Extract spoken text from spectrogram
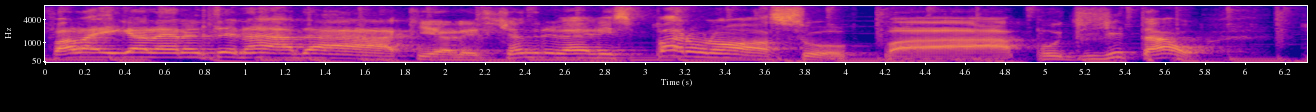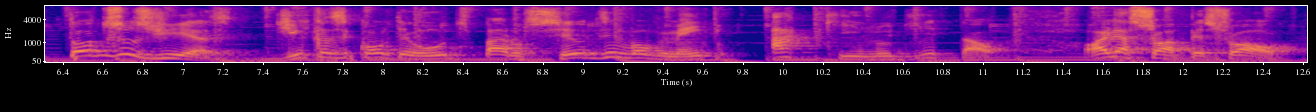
Fala aí galera antenada, aqui é Alexandre Leles para o nosso Papo Digital. Todos os dias, dicas e conteúdos para o seu desenvolvimento aqui no digital. Olha só pessoal,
